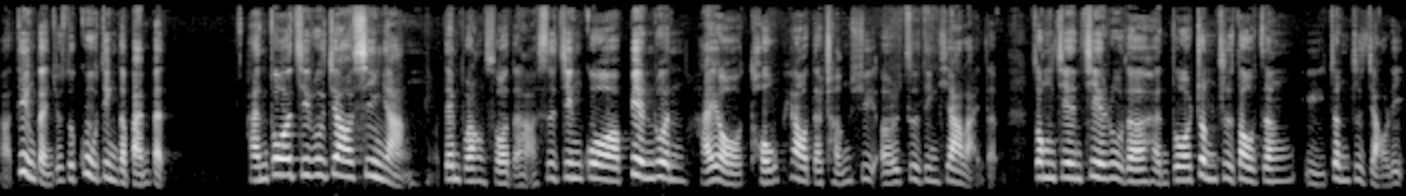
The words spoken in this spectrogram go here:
啊，定本就是固定的版本。很多基督教信仰，Dan Brown 说的哈，是经过辩论还有投票的程序而制定下来的，中间介入了很多政治斗争与政治角力。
